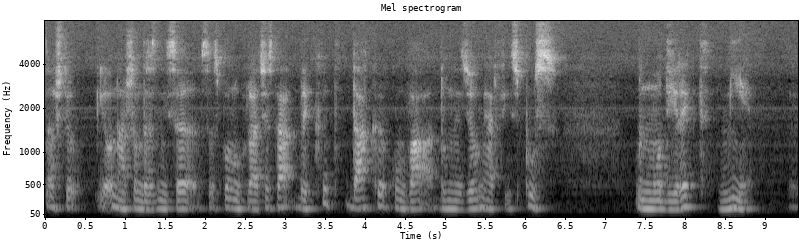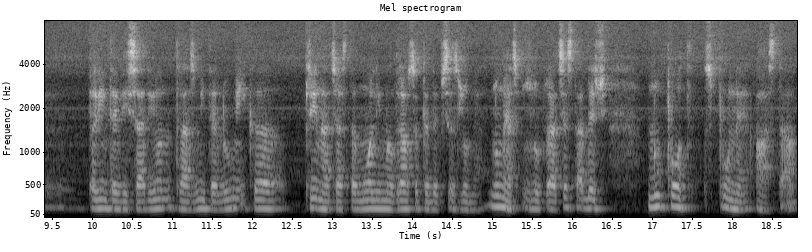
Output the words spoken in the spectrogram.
Nu știu, eu n-aș îndrăzni să, să spun lucrul acesta decât dacă cumva Dumnezeu mi-ar fi spus în mod direct mie. Părinte Visarion transmite lumii că prin această molimă vreau să pedepsesc lumea. Nu mi-a spus lucrul acesta, deci nu pot spune asta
